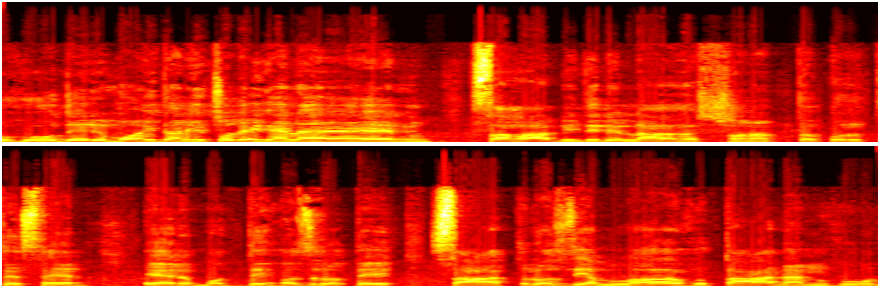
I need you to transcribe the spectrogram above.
উহুদের ময়দানে চলে গেলেন। সাহাবিদের লাশ শনাক্ত করতেছেন। এর মধ্যে হজরতে সাত রাজি আল্লাহ তালানহুর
